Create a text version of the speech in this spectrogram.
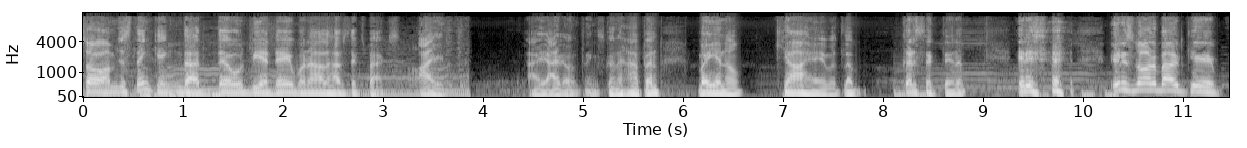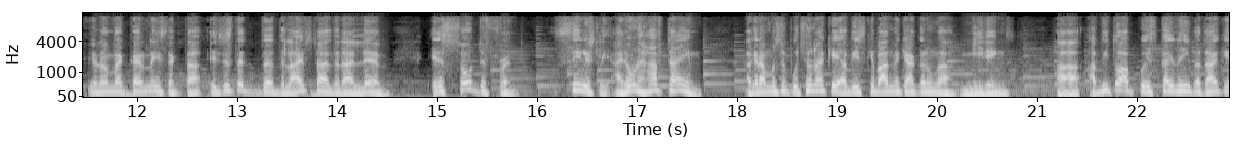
So I am just thinking that there would be a day when I will have six packs I I I don't think it's gonna happen but you know क्या है मतलब कर सकते हैं ना? It is it is not about के यू नो मैं कर नहीं सकता। It's just that the lifestyle that I live it is so different seriously I don't have time अगर आप मुझसे पूछो ना कि अभी इसके बाद में क्या करूँगा? मीटिंग्स अभी तो आपको इसका ही नहीं पता कि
